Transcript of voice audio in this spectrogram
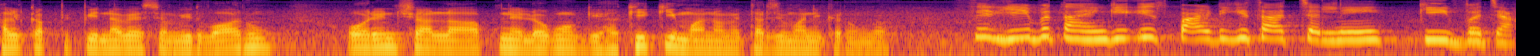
हल्का पी नवे से उम्मीदवार हूँ, और इन अपने लोगों की हकीकी मानों में तर्जुमानी करूँगा। सर, ये बताएँगे इस पार्टी के साथ चलने की वजह?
